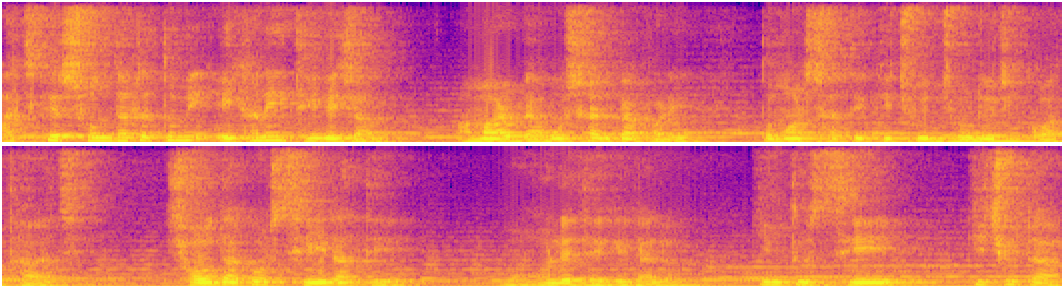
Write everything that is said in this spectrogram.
আজকের সন্ধ্যাটা তুমি এখানেই থেকে যাও। আমার ব্যবসার ব্যাপারে তোমার সাথে কিছু জরুরি কথা আছে। সৌদাগর সেই রাতে মহলে থেকে গেল। কিন্তু সে কিছুটা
